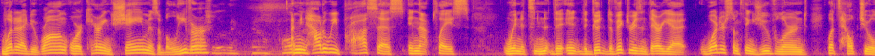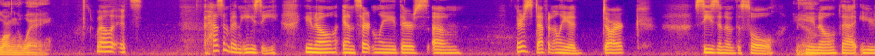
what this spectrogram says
what did I do wrong? Or carrying shame as a believer. Absolutely. Yeah. I mean, how do we process in that place when it's the, in, the good, the victory isn't there yet? What are some things you've learned? What's helped you along the way? Well, it's it hasn't been easy, you know, and certainly there's um, there's definitely a dark season of the soul. Yeah. You know that you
